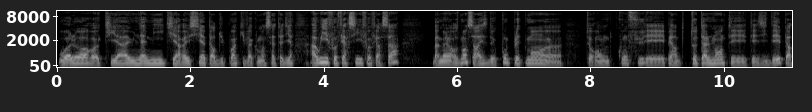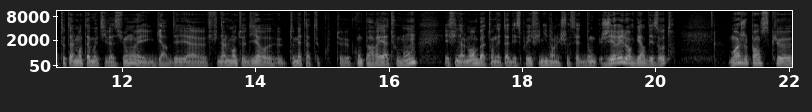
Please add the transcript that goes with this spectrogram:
ou alors euh, qui a une amie qui a réussi à perdre du poids, qui va commencer à te dire ah oui il faut faire ci, il faut faire ça, bah malheureusement ça risque de complètement euh, te rendre confus et perdre totalement tes, idées, perdre totalement ta motivation et garder euh, finalement te dire, euh, te mettre à te, te, comparer à tout le monde et finalement bah ton état d'esprit finit dans les chaussettes. Donc gérer le regard des autres. Moi je pense que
